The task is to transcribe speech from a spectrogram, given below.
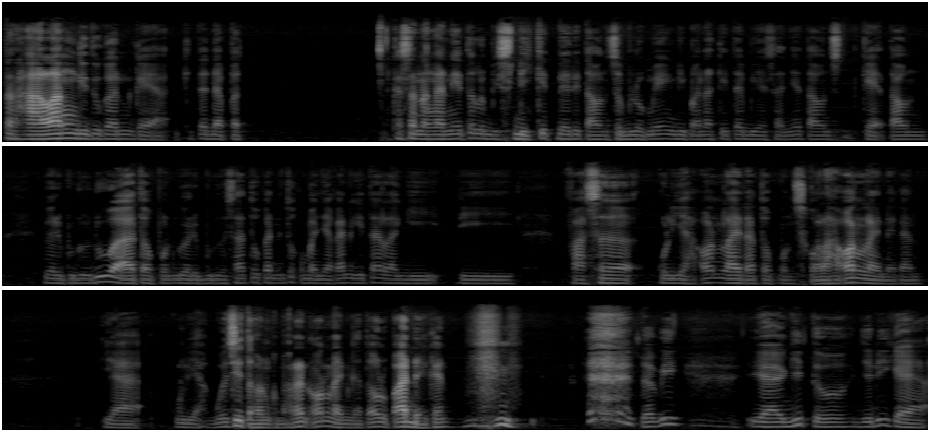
terhalang gitu kan kayak kita dapat kesenangannya itu lebih sedikit dari tahun sebelumnya yang di mana kita biasanya tahun kayak tahun 2022 ataupun 2021 kan itu kebanyakan kita lagi di fase kuliah online ataupun sekolah online ya kan. Ya kuliah gue sih tahun kemarin online gak tau lu pada kan. Tapi ya gitu jadi kayak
